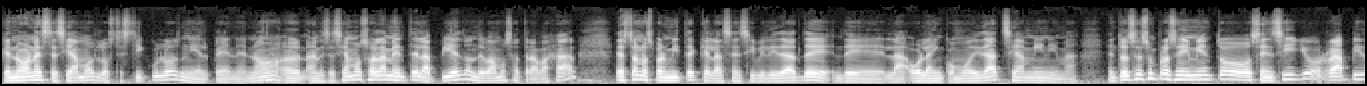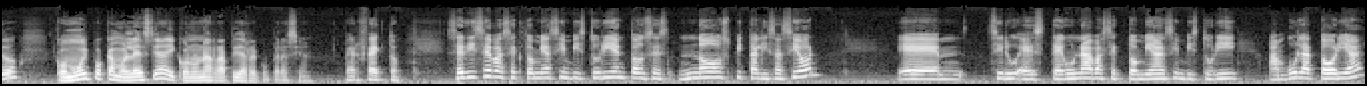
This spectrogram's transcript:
que no anestesiamos los testículos ni el pene, ¿no? Eh, anestesiamos solamente la piel donde vamos a trabajar. Esto nos permite que la sensibilidad de, de, la o la incomodidad sea mínima. Entonces es un procedimiento sencillo, rápido, con muy poca molestia y con una rápida recuperación. Perfecto. Se dice vasectomía sin bisturí, entonces no hospitalización, eh, este, una vasectomía sin bisturí ambulatoria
